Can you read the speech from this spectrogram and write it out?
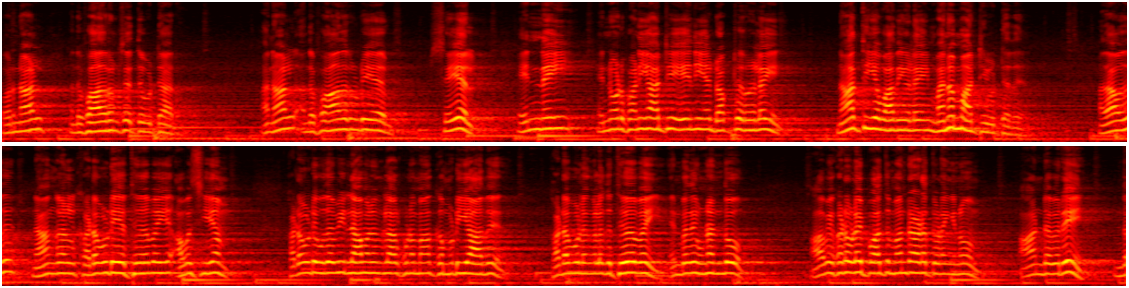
ஒரு நாள் அந்த ஃபாதரும் செத்து விட்டார். ஆனால் அந்த ஃபாதருடைய செயல் என்னை என்னோடு பணியாற்றிய ஏனைய டாக்டர்களை நாத்தியவாதிகளை மனம் மாற்றிவிட்டது. அதாவது நாங்கள் கடவுளுடைய தேவை அவசியம். கடவுளுடைய உதவி இல்லாமல் எங்களால் குணமாக்க முடியாது. கடவுள் எங்களுக்கு தேவை என்பதை உணர்ந்தோம். ஆவி கடவுளை பார்த்து மன்றாடத் தொடங்கினோம். ஆண்டவரே இந்த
